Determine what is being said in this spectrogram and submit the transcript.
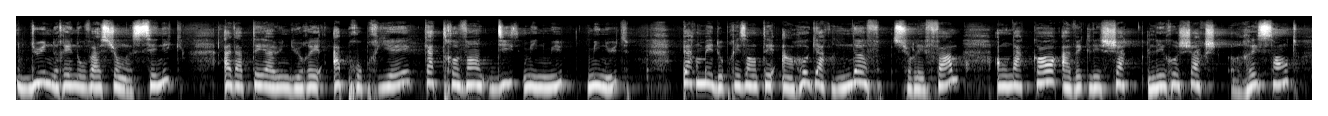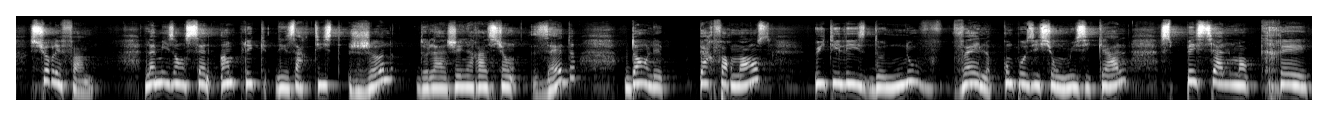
d'une rénovation scénique adaptée à une durée appropriée, 90 minutes, permet de présenter un regard neuf sur les femmes en accord avec les, les recherches récentes sur les femmes. La mise en scène implique des artistes jeunes de la génération Z dans les performances utilise de nouvelles compositions musicales spécialement créées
